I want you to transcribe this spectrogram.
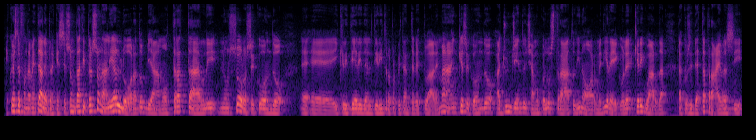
E questo è fondamentale perché se sono dati personali allora dobbiamo trattarli non solo secondo eh, eh, i criteri del diritto alla proprietà intellettuale, ma anche secondo aggiungendo diciamo, quello strato di norme, di regole che riguarda la cosiddetta privacy,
